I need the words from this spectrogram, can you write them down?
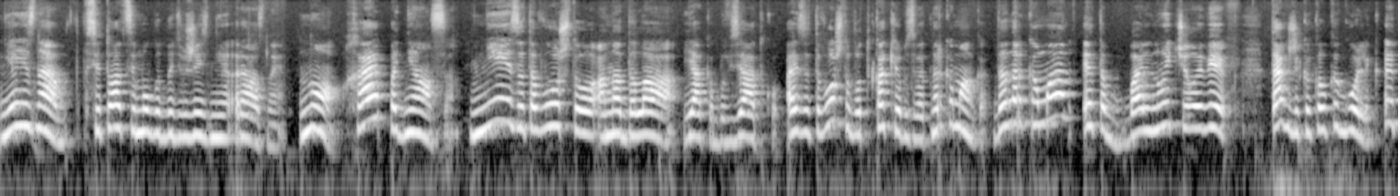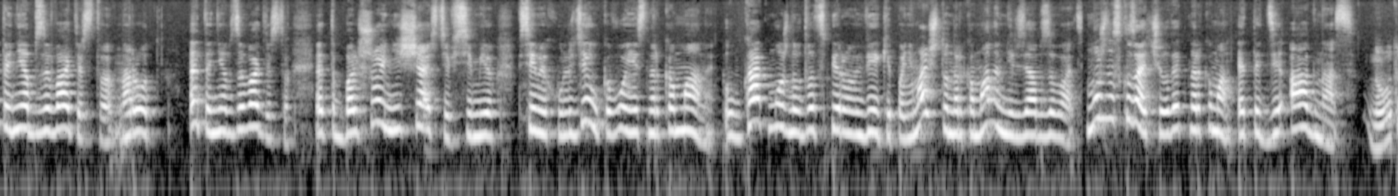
Я не знаю, ситуации могут быть в жизни разные. Но хайп поднялся не из-за того, что она дала якобы взятку, а из-за того, что вот как ее обзывают, наркоманка. Да наркоман это больной человек, так же как алкоголик. Это не обзывательство, народ. Это не обзывательство, это большое несчастье в, семье, в семьях у людей, у кого есть наркоманы. Как можно в 21 веке понимать, что наркоманам нельзя обзывать? Можно сказать, человек наркоман, это диагноз. Ну вот,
